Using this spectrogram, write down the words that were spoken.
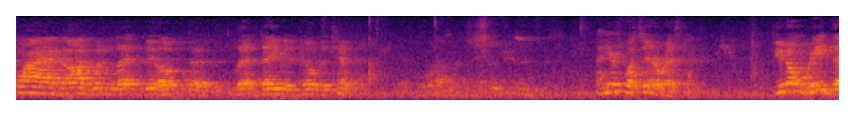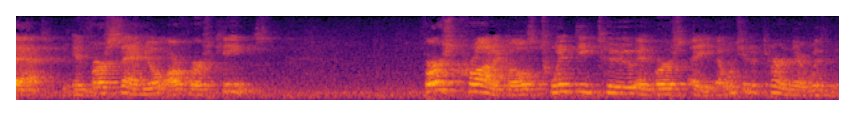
why God wouldn't let, build, uh, let David build a temple? Now here's what's interesting. You don't read that in 1 Samuel or 1 Kings. First Chronicles 22 and verse 8. I want you to turn there with me.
